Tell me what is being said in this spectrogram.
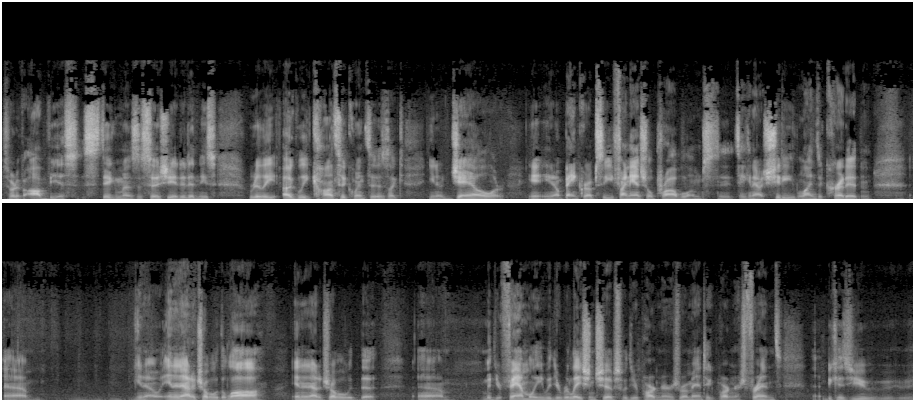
sort of obvious stigmas associated and these really ugly consequences like you know jail or you know bankruptcy financial problems taking out shitty lines of credit and um, you know in and out of trouble with the law in and out of trouble with the um, with your family, with your relationships, with your partners, romantic partners, friends, uh, because you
